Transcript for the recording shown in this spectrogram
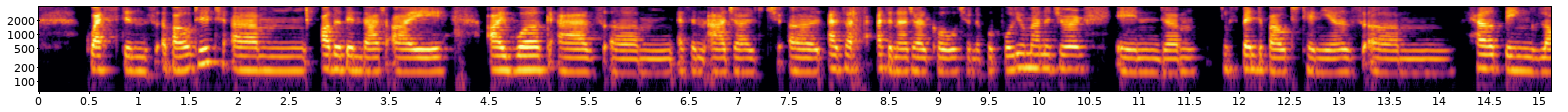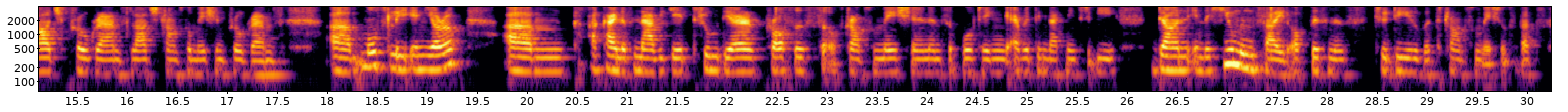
questions about it. Um, other than that, I I work as um, as an agile uh, as a, as an agile coach and a portfolio manager, and um, spent about ten years um, helping large programs, large transformation programs, uh, mostly in Europe. Um, kind of navigate through their process of transformation and supporting everything that needs to be done in the human side of business to deal with transformation. So that's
